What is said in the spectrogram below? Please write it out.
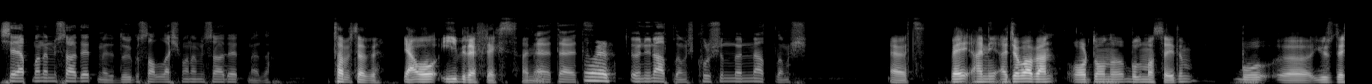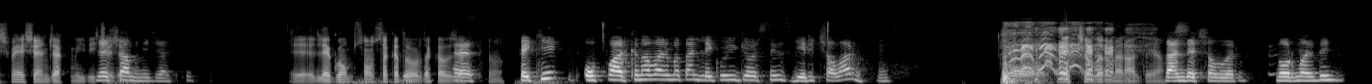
şey yapmana müsaade etmedi. Duygusallaşmana müsaade etmedi. tabii tabii. Ya o iyi bir refleks hani. Evet. Evet evet. Evet. Önüne atlamış. Kurşunun önüne atlamış. Ve hani acaba ben orada onu bulmasaydım bu e, yüzleşme yaşanacak mıydı hiç? Yaşanmayacaktı. E, Legom sonsuza kadar orada kalacak. Evet. Peki o farkına varmadan Lego'yu görseniz geri çalar mısınız? Net çalarım herhalde ya. Ben de çalarım. Normalde yani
